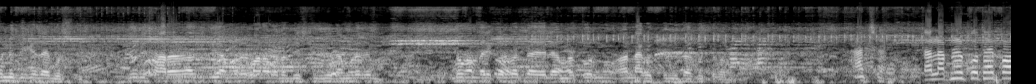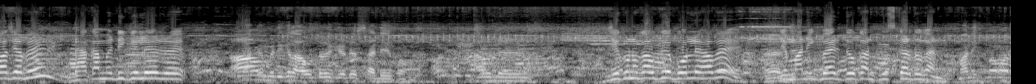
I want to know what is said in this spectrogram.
অন্যদিকে যাই বসি। যদি সারারা যদি আমাদের মানবতার দৃষ্টি যদি আমরা দোকানদারি করবার তাহলে আমরা কর্ম আর না করতে করতে পারব আচ্ছা তাহলে আপনার কোথায় পাওয়া যাবে? ঢাকা মেডিকেলের মেডিকেল আউটডোর গেটের সাইডে পাবো। আউটার যে কোনো কাউকে বললে হবে হ্যাঁ, যে মানিক ভাইয়ের দোকান ফুচকার দোকান? মানিক মামার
